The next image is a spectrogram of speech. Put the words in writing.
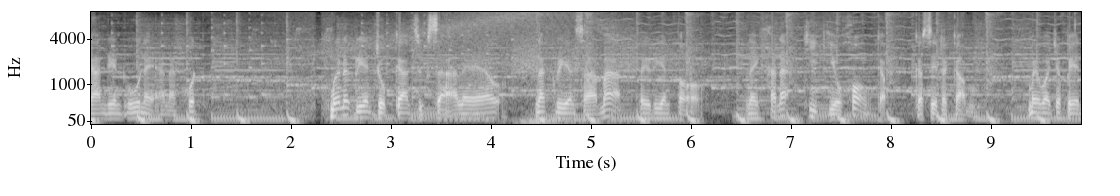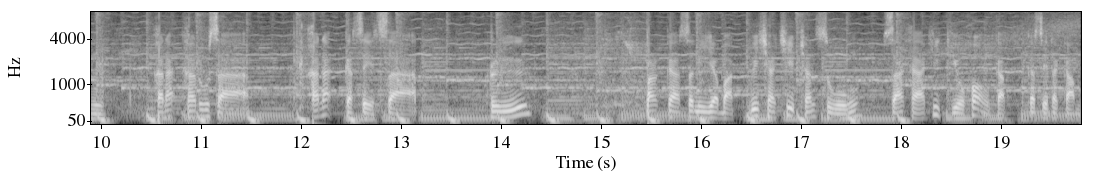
การเรียนรู้ในอนาคต เมื่อนักเรียนจบการศึกษาแล้ว นักเรียนสามารถไปเรียนต่อในคณะที่เกี่ยวข้องกับเกษตรกรรม ไม่ว่าจะเป็นคณะครุศาสตร์ คณะเกษตรศาสตร์ หรือประกาศนียบัตรวิชาชีพชั้นสูง สาขาที่เกี่ยวข้องกับเกษตรกรรม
